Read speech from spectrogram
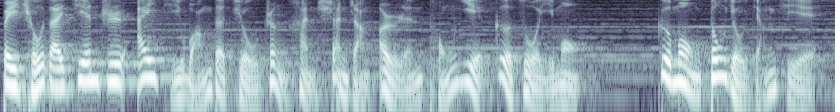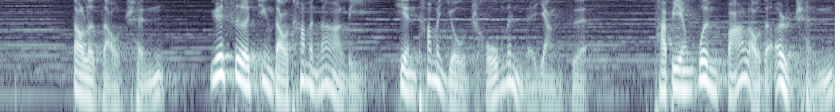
被囚在监之埃及王的酒政和善长二人同夜各做一梦，各梦都有讲解。到了早晨，约瑟进到他们那里，见他们有愁闷的样子，他便问法老的二臣，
